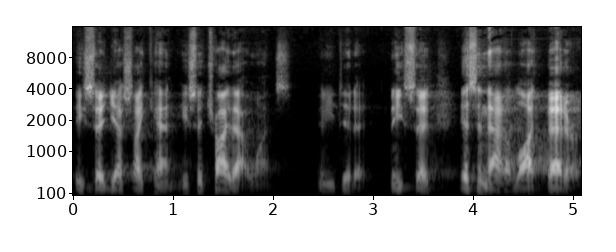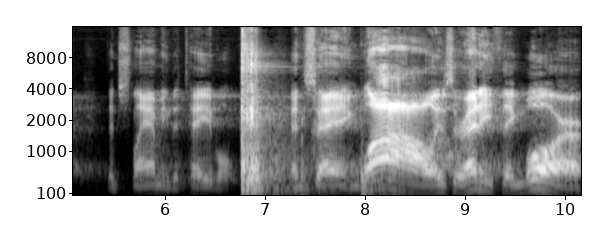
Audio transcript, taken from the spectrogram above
He said, Yes, I can. He said, Try that once. And he did it. And he said, Isn't that a lot better than slamming the table and saying, Wow, is there anything more?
